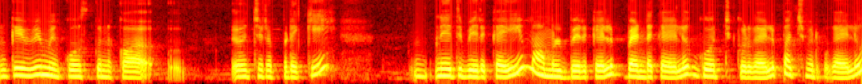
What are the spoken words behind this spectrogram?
ఇంక ఇవి మేము కోసుకున్న కా వచ్చేటప్పటికి నేతి బీరకాయ మామూలు బీరకాయలు బెండకాయలు గోర్చిక్కుడుకాయలు పచ్చిమిరపకాయలు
